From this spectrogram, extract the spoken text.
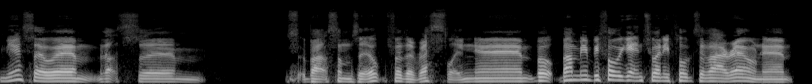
Yeah, so um, that's um, about sums it up for the wrestling. Um, but I mean, before we get into any plugs of our own, um,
